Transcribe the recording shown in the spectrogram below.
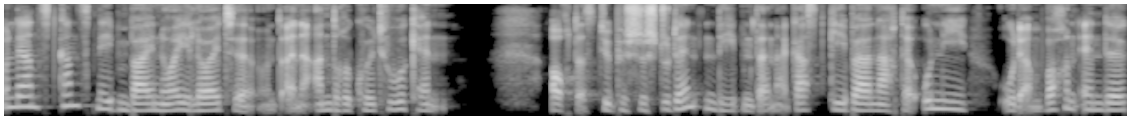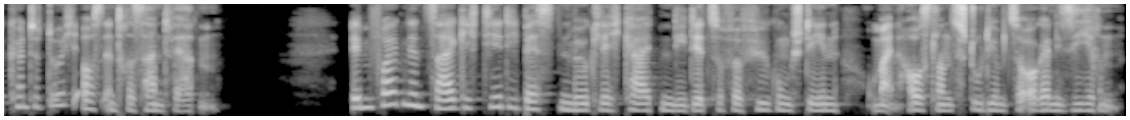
und lernst ganz nebenbei neue Leute und eine andere Kultur kennen. Auch das typische Studentenleben deiner Gastgeber nach der Uni oder am Wochenende könnte durchaus interessant werden. Im Folgenden zeige ich dir die besten Möglichkeiten, die dir zur Verfügung stehen, um ein Auslandsstudium zu organisieren.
